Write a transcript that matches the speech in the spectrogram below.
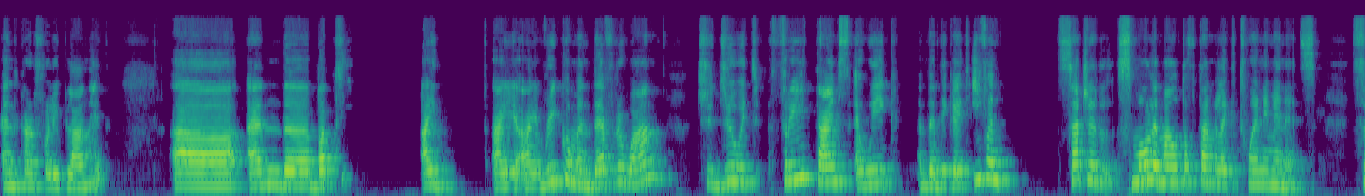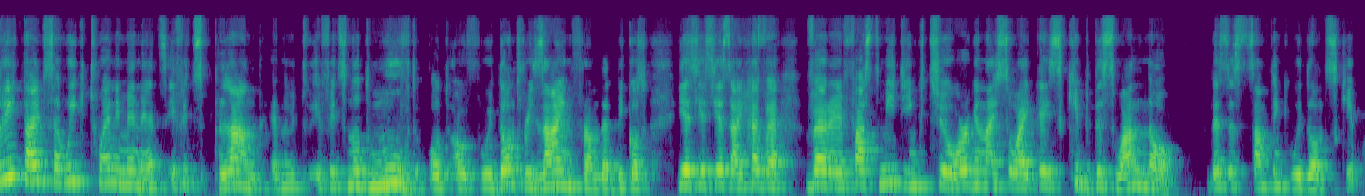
and carefully plan it. Uh, and uh, but I, I I recommend everyone to do it three times a week and dedicate even such a small amount of time, like 20 minutes. Three times a week 20 minutes if it's planned and if it's not moved or, or, we don't resign from that because yes yes yes i have a very fast meeting to organize so i can skip this one. No this is something we don't skip.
